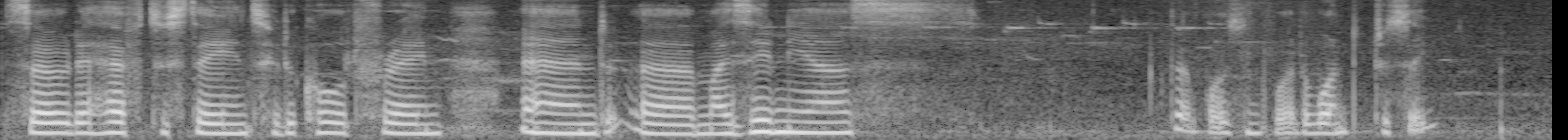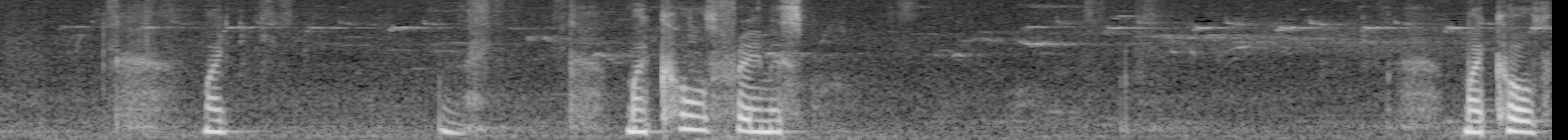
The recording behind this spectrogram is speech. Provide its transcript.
So they have to stay into the cold frame. And uh, my zinnias, that wasn't what I wanted to say. My, my cold frame is my cold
